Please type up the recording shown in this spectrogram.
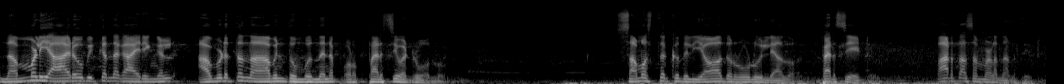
നമ്മൾ ഈ ആരോപിക്കുന്ന കാര്യങ്ങൾ അവിടുത്തെ നാവിന് തുമ്പിൽ തന്നെ പരസ്യമായിട്ട് വന്നു. സമസ്തക്കതിൽ യാതൊരു റോഡും ഇല്ല എന്ന് പറഞ്ഞു. പരസ്യമായിട്ട്. വാർത്താ സമ്മേളനം നടത്തിയിട്ട്.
